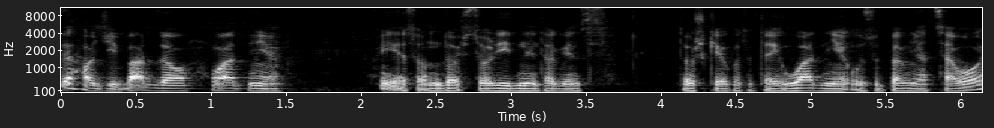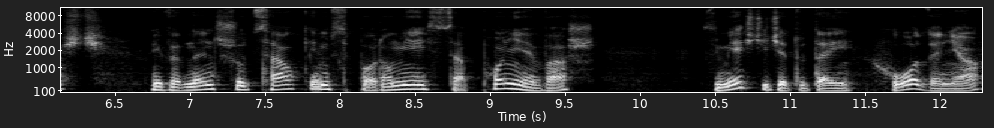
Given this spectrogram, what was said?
Wychodzi bardzo ładnie. Jest on dość solidny, tak więc to szkiełko tutaj ładnie uzupełnia całość. No i we wnętrzu całkiem sporo miejsca, ponieważ Zmieścicie tutaj chłodzenia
